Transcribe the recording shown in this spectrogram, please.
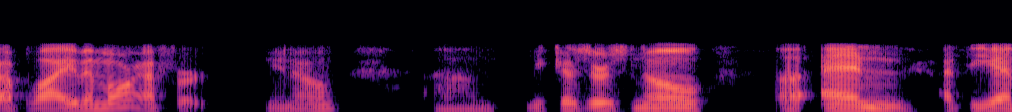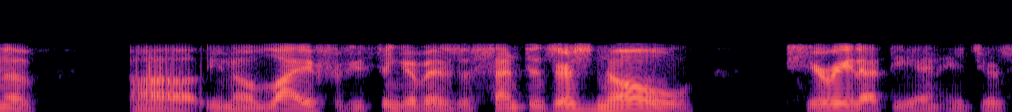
apply even more effort. You know, um, because there's no uh, end at the end of uh, you know life. If you think of it as a sentence, there's no period at the end. It just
